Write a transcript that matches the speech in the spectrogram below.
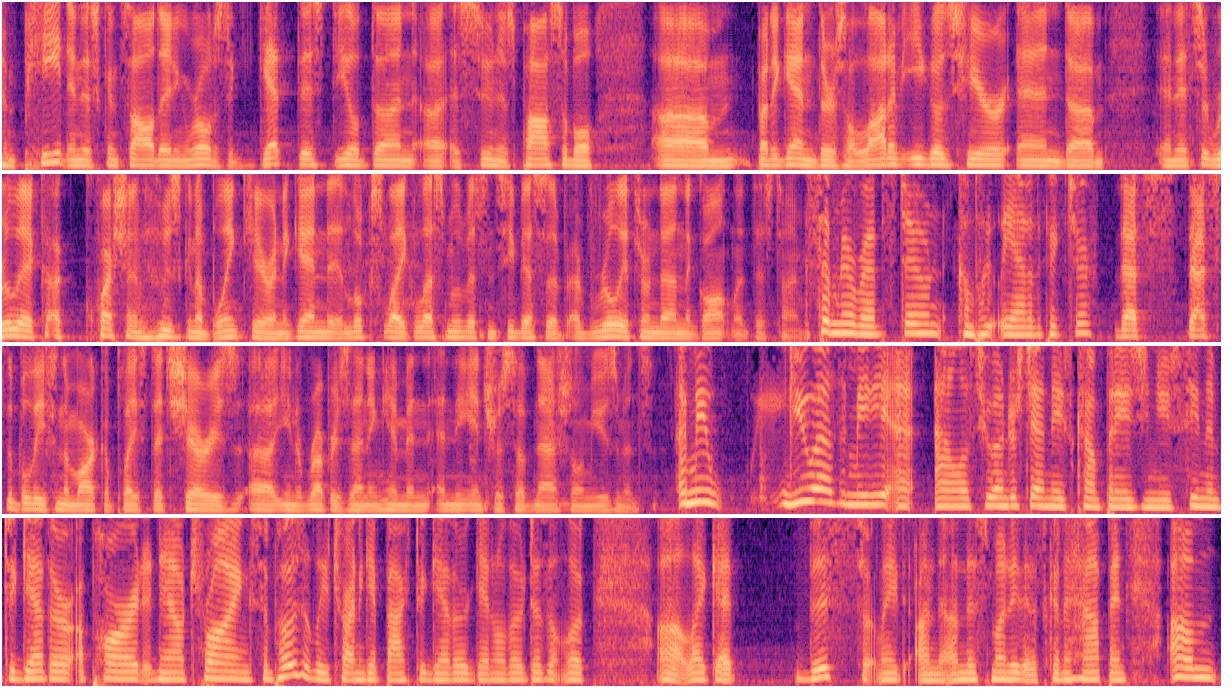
compete in this consolidating world is to get this deal done uh, as soon as possible. Um, but again, there's a lot of egos here, and um, and it's a really a, a, question of who's going to blink here. And again, it looks like Les Moonves and CBS have, have, really thrown down the gauntlet this time. Sumner Redstone completely out of the picture. That's that's the belief in the marketplace that Shari's uh, you know representing him in, in the interests of National Amusements. I mean, you as a media analyst who understand these companies and you've seen them together apart and now trying supposedly trying to get back together again, although it doesn't look uh, like it this certainly on, on this Monday that it's going to happen. Um,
